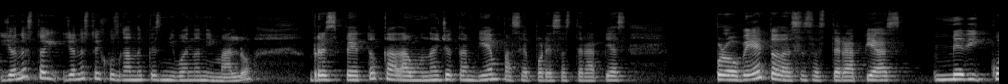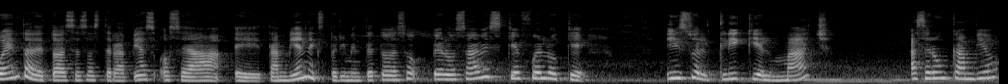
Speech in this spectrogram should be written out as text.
yo no estoy, yo no estoy juzgando que es ni bueno ni malo. Respeto cada una, yo también pasé por esas terapias probé todas esas terapias, me di cuenta de todas esas terapias, o sea, eh, también experimenté todo eso, pero ¿sabes qué fue lo que hizo el clic y el match? Hacer un cambio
